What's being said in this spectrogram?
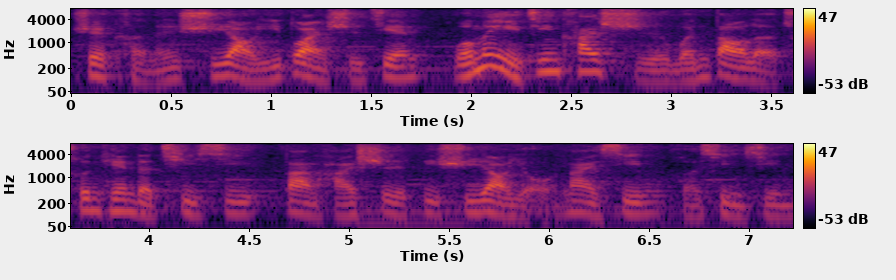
却可能需要一段时间。我们已经开始闻到了春天的气息，但还是必须要有耐心和信心。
